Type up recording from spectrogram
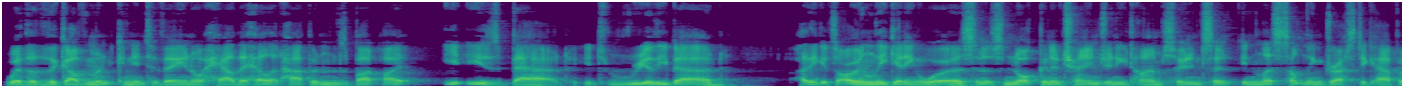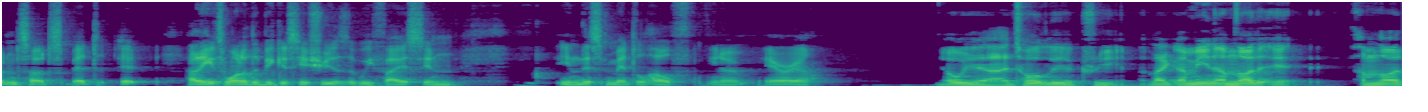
whether the government can intervene or how the hell it happens, but I, it is bad. It's really bad. I think it's only getting worse, and it's not going to change anytime soon unless something drastic happens. So it's it, it I think it's one of the biggest issues that we face in in this mental health, you know, area. Oh yeah, I totally agree. Like, I mean, I'm not I'm not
